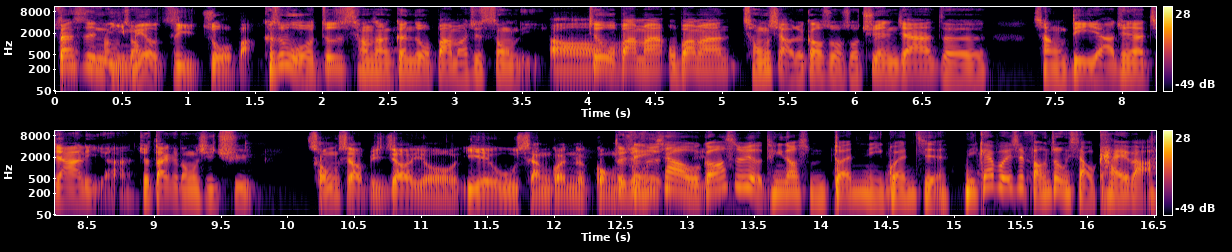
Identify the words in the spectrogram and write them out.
但是你没有自己做吧？可是我就是常常跟着我爸妈去送礼。哦。就我爸妈，我爸妈从小就告诉我说，去人家的场地啊，去人家家里啊，就带个东西去。从小比较有业务相关的工作。等一下，我刚刚是不是有听到什么端倪关键？你该不会是房仲小开吧？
